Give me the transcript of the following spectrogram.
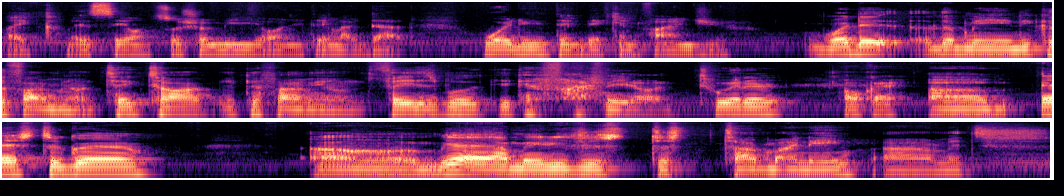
like let's say on social media or anything like that, where do you think they can find you? What did I mean? You can find me on TikTok. You can find me on Facebook. You can find me on Twitter. Okay. um, Instagram. Um, yeah, I mean, you just just type my name. Um, it's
